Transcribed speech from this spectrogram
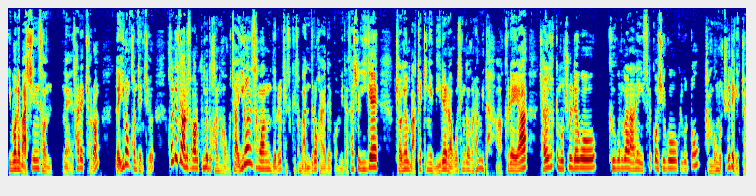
이번에 맛신선 네, 사례처럼 네, 이런 컨텐츠, 컨텐츠 안에서 바로 구매도 가능하고, 자, 이런 상황들을 계속해서 만들어 가야 될 겁니다. 사실 이게 저는 마케팅의 미래라고 생각을 합니다. 아, 그래야 자연스럽게 노출되고, 그 공간 안에 있을 것이고, 그리고 또 반복 노출이 되겠죠.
